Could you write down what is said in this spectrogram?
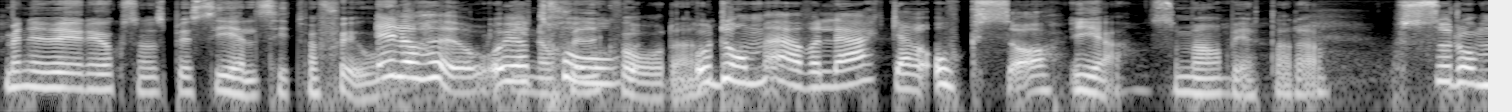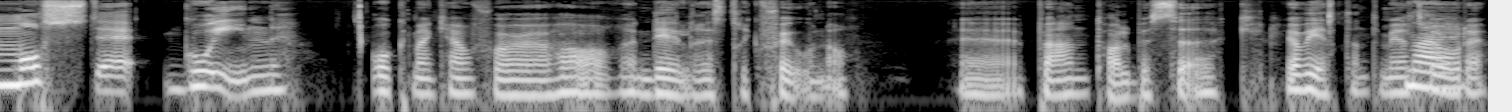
Men nu är det också en speciell situation. Eller hur? Och jag tror, sjukvården. och de är väl läkare också. Ja, som arbetar där. Så de måste gå in. Och man kanske har en del restriktioner eh, på antal besök. Jag vet inte, men jag Nej. tror det.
